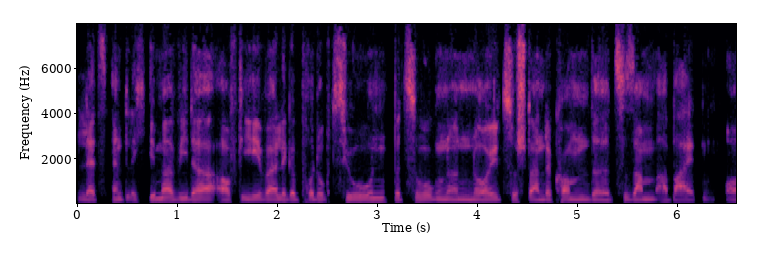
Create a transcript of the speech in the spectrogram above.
letztendlich immer wieder auf die jeweilige Produktion bezogene, neu zustande kommende Zusammenarbeiten. Und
